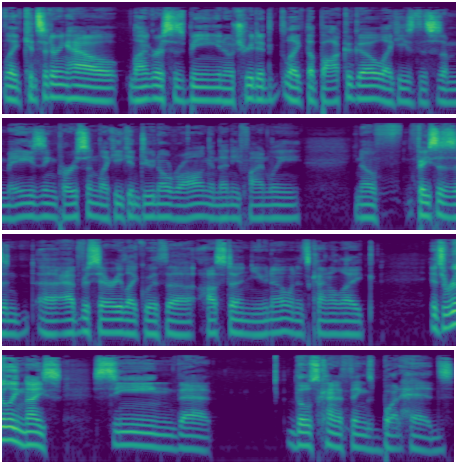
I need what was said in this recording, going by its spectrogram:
like considering how Langris is being, you know, treated like the Bakugo, like he's this amazing person, like he can do no wrong, and then he finally, you know, faces an uh, adversary like with uh, Asta and Yuno, and it's kind of like it's really nice seeing that those kind of things butt heads.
